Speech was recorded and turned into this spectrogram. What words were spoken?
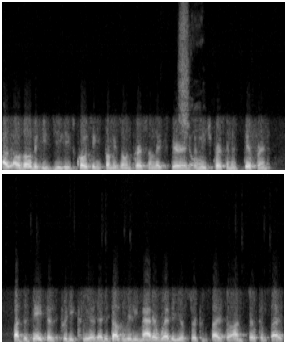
although he's he's quoting from his own personal experience, Sure. and each person is different. But the data is pretty clear that it doesn't really matter whether you're circumcised or uncircumcised.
